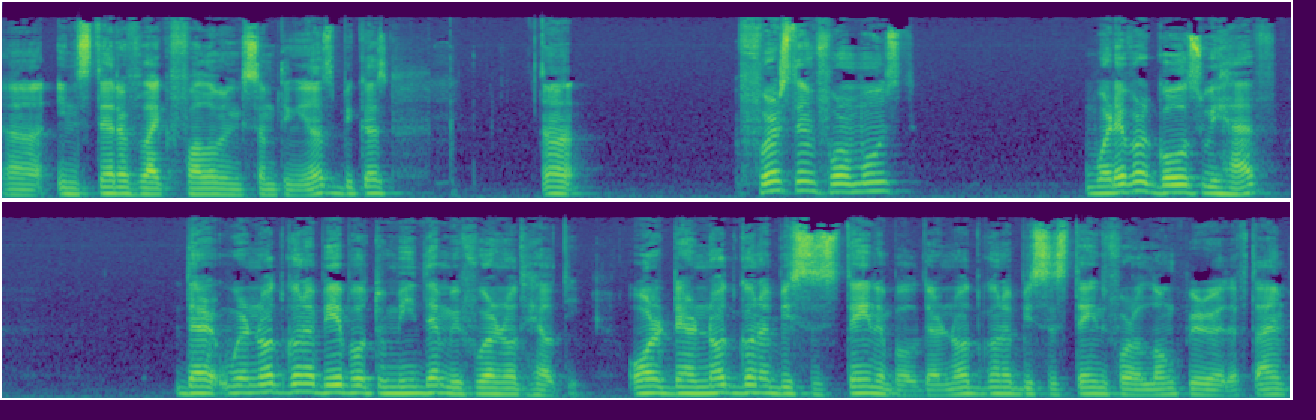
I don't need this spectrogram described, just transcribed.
uh, instead of like following something else because uh, first and foremost whatever goals we have there we're not to be able to meet them if we're not healthy. Or they're not to be sustainable. They're not to be sustained for a long period of time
